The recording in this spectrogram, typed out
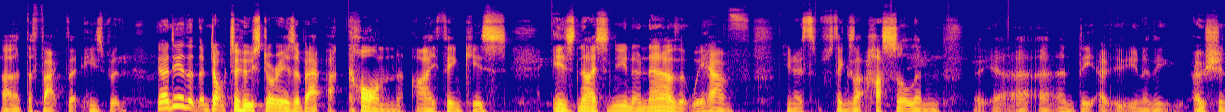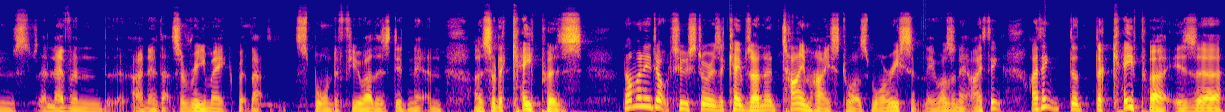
uh, the fact that he's but the idea that the Doctor Who story is about a con, I think is is nice. And you know now that we have you know things like Hustle and uh, uh, and the uh, you know the Ocean's Eleven. I know that's a remake, but that spawned a few others, didn't it? And uh, sort of capers. Not many Doctor Who stories are capers. I know Time Heist was more recently, wasn't it? I think I think the the caper is a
